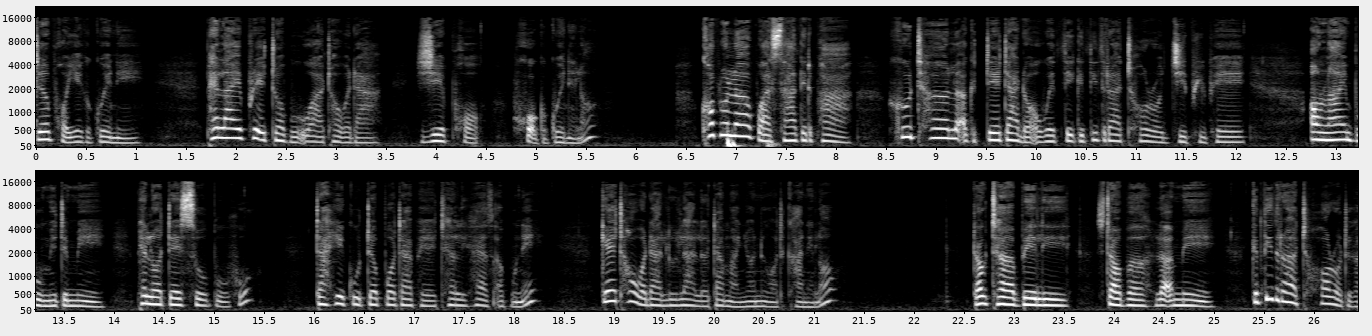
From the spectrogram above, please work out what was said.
တေဖော်ရဲ့ကွယ်နေဖဲလိုက်ဖရတော့ဘူးအာထောဝဒရေဖော်ခော့ကွယ်နေလောကော်ပရလာဘွာစာတိတဖာခူထလအကတေတာတော့အဝဲတိကတိတရာထော်ရ GP ဖဲအွန်လိုင်းဘူမီတမီဖဲလော်တဲဆိုဘူးဟုတာဟေကူတပေါ်တာဖဲ telehealth အပူနေကဲထောဝဒလူလာလတမညောနုတခါနေလောဒေါက်တာဘေလီ စတော့ဘလအမေကတိတရာထောရတက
